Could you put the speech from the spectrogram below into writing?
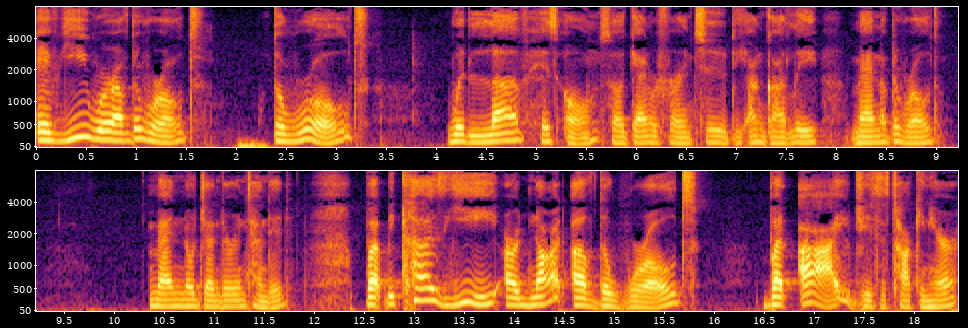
If ye were of the world, the world would love his own. So, again, referring to the ungodly man of the world, man, no gender intended. But because ye are not of the world, but I, Jesus talking here,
